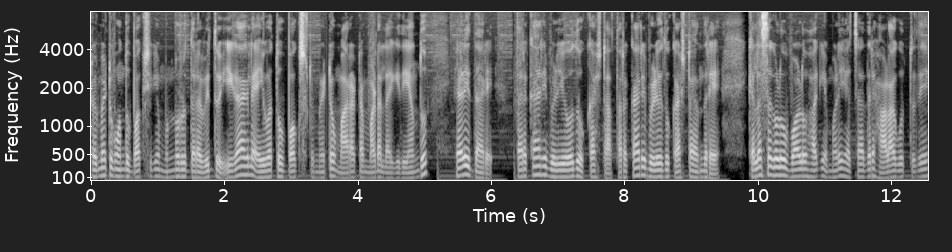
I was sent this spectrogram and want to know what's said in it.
ಟೊಮೆಟೊ ಒಂದು ಬಾಕ್ಸ್ಗೆ ಮುನ್ನೂರು ದರವಿದ್ದು ಈಗಾಗಲೇ ಐವತ್ತು ಬಾಕ್ಸ್ ಟೊಮೆಟೊ ಮಾರಾಟ ಮಾಡಲಾಗಿದೆ ಎಂದು ಹೇಳಿದ್ದಾರೆ. ತರಕಾರಿ ಬೆಳೆಯುವುದು ಕಷ್ಟ. ತರಕಾರಿ ಬೆಳೆಯುವುದು ಕಷ್ಟ ಅಂದರೆ ಕೆಲಸಗಳು ಬಾಳು ಹಾಗೆ ಮಳೆ ಹೆಚ್ಚಾದರೆ ಹಾಳಾಗುತ್ತದೆ.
